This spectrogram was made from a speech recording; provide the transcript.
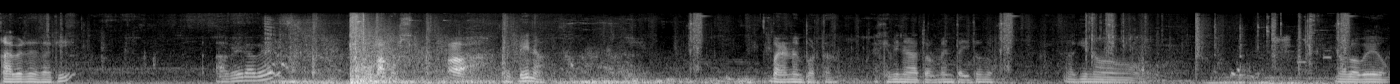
A ver desde aquí. A ver, a ver. ¡Vamos! ¡Ah! ¡Qué pena! Bueno, no importa. Es que viene la tormenta y todo. Aquí no... No lo veo.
